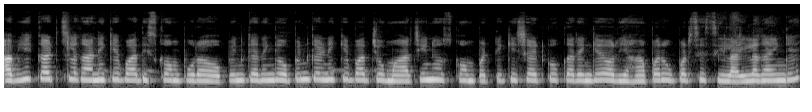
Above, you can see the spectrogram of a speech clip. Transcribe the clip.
अब ये कट्स लगाने के बाद इसको हम पूरा ओपन करेंगे। ओपन करने के बाद जो मार्जिन है, उसको हम पट्टी की साइड को करेंगे और यहाँ पर ऊपर से सिलाई लगाएँगे।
